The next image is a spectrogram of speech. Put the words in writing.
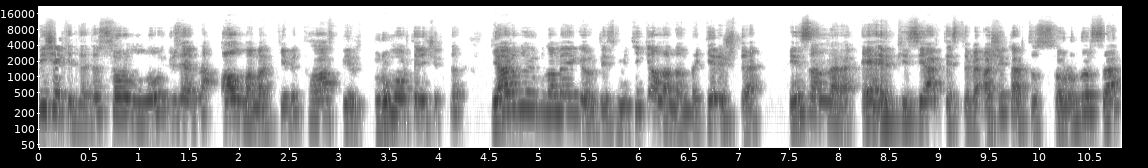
bir şekilde de sorumluluğu üzerine almamak gibi tuhaf bir durum ortaya çıktı. Yarın uygulamaya göreceğiz. Miting alanında girişte insanlara eğer PCR testi ve aşı kartı sorulursa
